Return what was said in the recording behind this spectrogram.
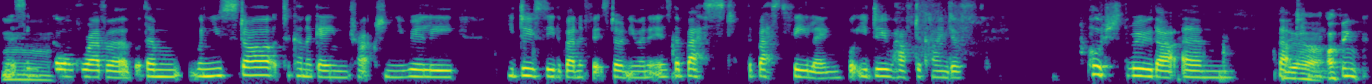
and mm. it seems to mm. go on forever but then when you start to kind of gain traction you really you do see the benefits don't you and it is the best the best feeling but you do have to kind of push through that um that yeah i think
